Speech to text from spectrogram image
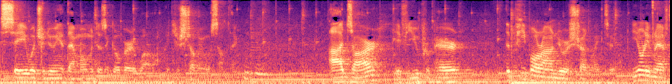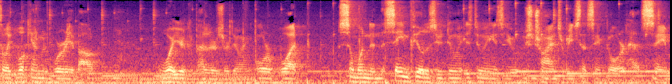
say what you're doing at that moment doesn't go very well, like you're struggling with something. Mm-hmm odds are, if you prepared, the people around you are struggling too. You don't even have to like look at them and worry about what your competitors are doing or what someone in the same field as you doing is doing as you who's trying to reach that same goal or that same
